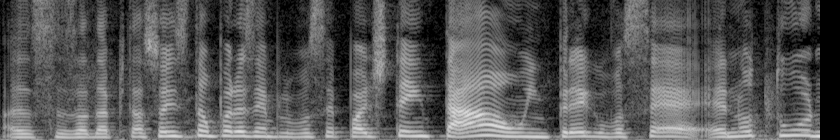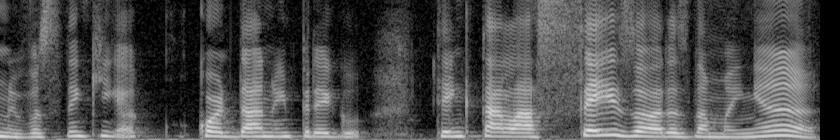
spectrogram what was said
essas adaptações. Então, por exemplo, você pode tentar um emprego, você é, é noturno e você tem que acordar no emprego, tem que estar lá às 6 horas da manhã.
